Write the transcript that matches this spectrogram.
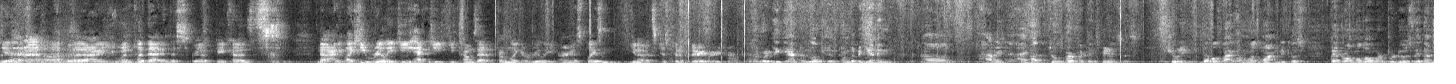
yeah, but I, you wouldn't put that in the script because no, I mean like he really he ha- he he comes at it from like a really earnest place, and you know it's just been a very very charming. And, look, on the beginning, uh, having I had two perfect experiences shooting. Devil's Wagon was one because Pedro Almodovar produced it, and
